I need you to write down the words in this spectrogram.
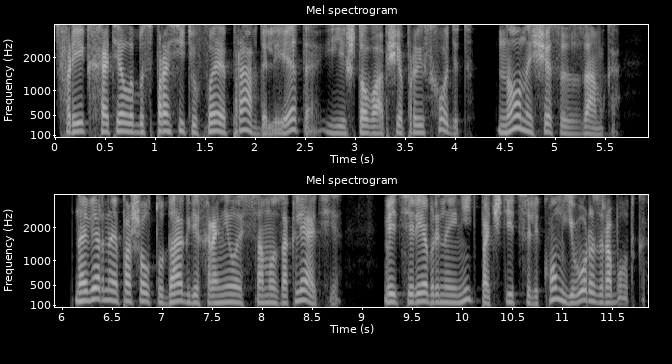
Фрик хотела бы спросить у Фея, правда ли это и что вообще происходит, но он исчез из замка. Наверное, пошел туда, где хранилось само заклятие, ведь серебряная нить почти целиком его разработка.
